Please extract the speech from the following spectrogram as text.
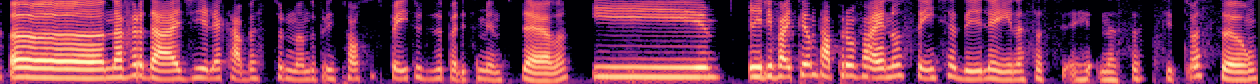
Uh, na verdade, ele acaba se tornando o principal suspeito do desaparecimento dela. E ele vai tentar provar a inocência dele aí nessa, nessa situação.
